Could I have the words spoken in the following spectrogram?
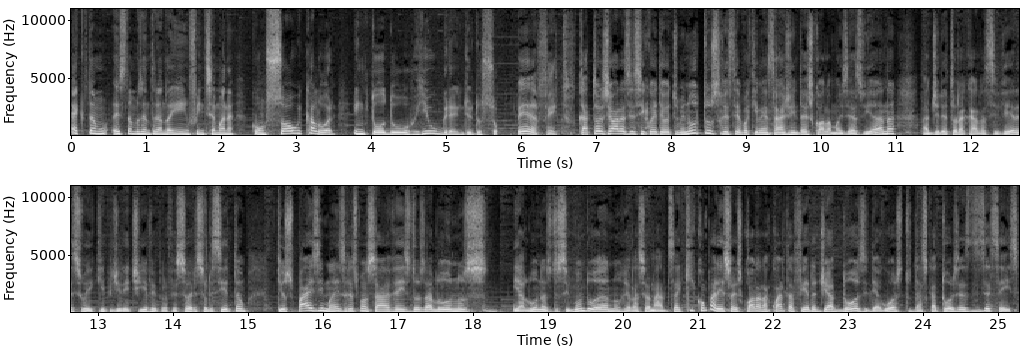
é que tamo, estamos entrando aí em um fim de semana com sol e calor em todo o Rio Grande do Sul. Perfeito. 14 horas e 58 minutos. Recebo aqui mensagem da Escola Moisés Viana. A diretora Carla Silveira e sua equipe diretiva e professores solicitam que os pais e mães responsáveis dos alunos e alunas do segundo ano relacionados aqui compareçam à escola na quarta-feira, dia 12 de agosto, das 14 às 16.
